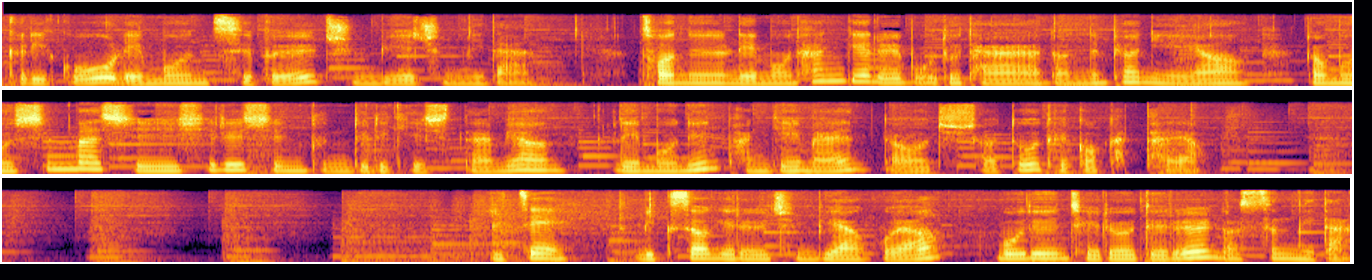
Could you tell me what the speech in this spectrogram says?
그리고 레몬즙을 준비해 줍니다. 저는 레몬 한 개를 모두 다 넣는 편이에요. 너무 신맛이 싫으신 분들이 계시다면 레몬은 반 개만 넣어주셔도 될 것 같아요. 이제 믹서기를 준비하고요. 모든 재료들을 넣습니다.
